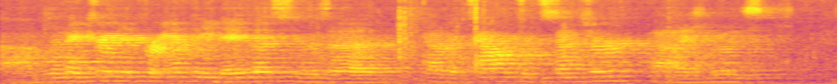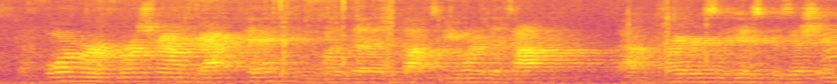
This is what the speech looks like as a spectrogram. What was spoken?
Um, then they traded for Anthony Davis, who was a kind of a talented center. Uh, he was former first-round draft pick and one of the thought to be one of the top uh, players in his position.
